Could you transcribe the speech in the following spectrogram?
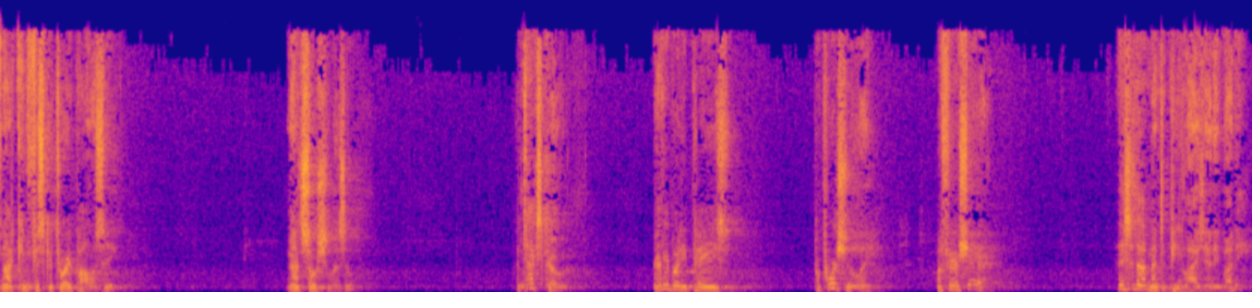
Not confiscatory policy, not socialism, a tax code everybody pays proportionally a fair share. This is not meant to penalize anybody.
